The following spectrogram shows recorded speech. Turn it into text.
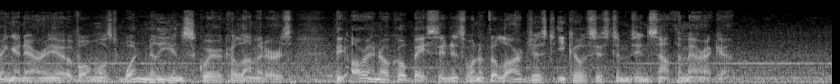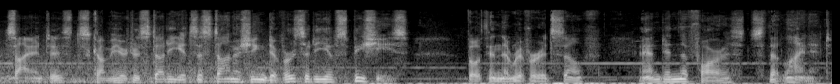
Covering an area of almost 1 million square kilometers, the Orinoco Basin is one of the largest ecosystems in South America. Scientists come here to study its astonishing diversity of species, both in the river itself and in the forests that line it.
